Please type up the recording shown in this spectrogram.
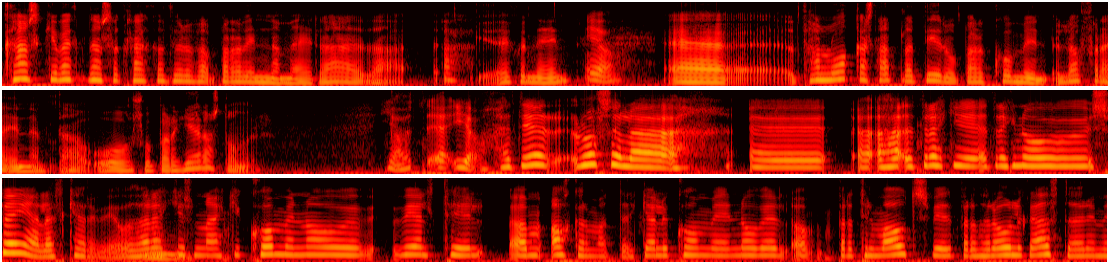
kannski vegna þess að krakkan þurfa bara að vinna meira eða eitthvað neinn eh, þá lokast alla dýr og bara komin löffræðin nefnda og svo bara hérastómur já, já, þetta er rosalega uh, þetta er ekki, ekki nógu sveianlegt kerfi og það er ekki, mm. svona, ekki komið nógu vel til um, okkar matur, ekki alveg komið nógu vel um, bara til máts við bara þar ólíka aðstæður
